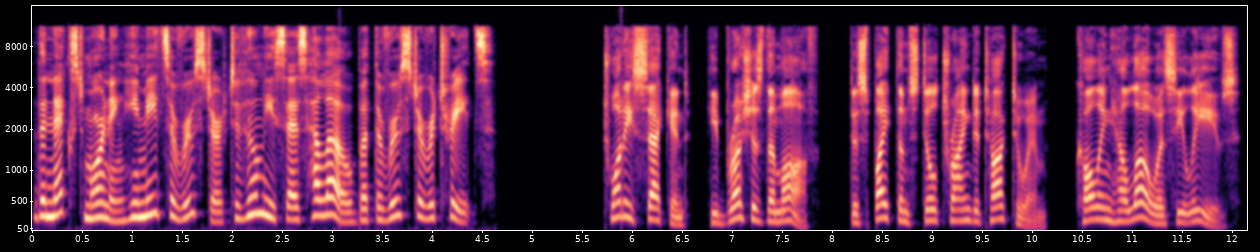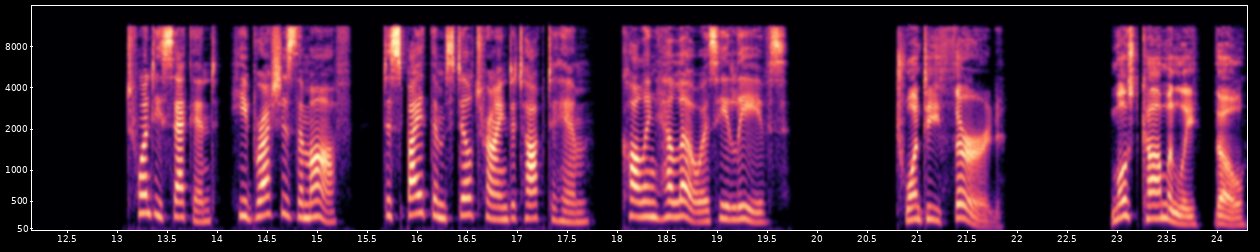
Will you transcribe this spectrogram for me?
The next morning he meets a rooster to whom he says hello, but the rooster retreats. 22nd, he brushes them off, despite them still trying to talk to him, calling hello as he leaves. 22nd, he brushes them off, despite them still trying to talk to him, calling hello as he leaves. 23rd. Most commonly, though,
